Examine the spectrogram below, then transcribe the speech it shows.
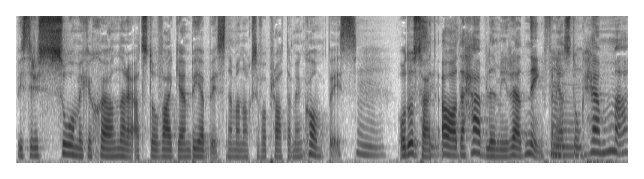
Visst är det så mycket skönare att stå och vagga en bebis när man också får prata med en kompis. Mm, och då precis. sa jag att ja, det här blir min räddning. För mm. när jag mm. stod hemma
